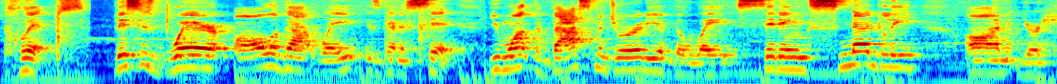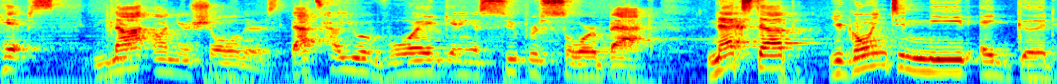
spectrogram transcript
clips. This is where all of that weight is gonna sit. You want the vast majority of the weight sitting snugly on your hips, not on your shoulders. That's how you avoid getting a super sore back. Next up, you're going to need a good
